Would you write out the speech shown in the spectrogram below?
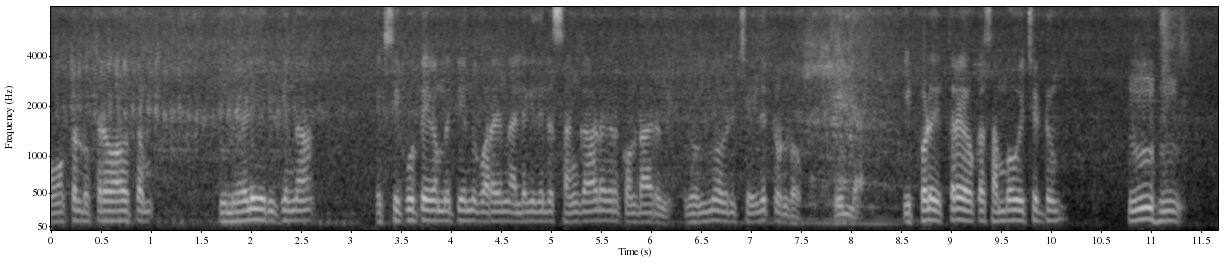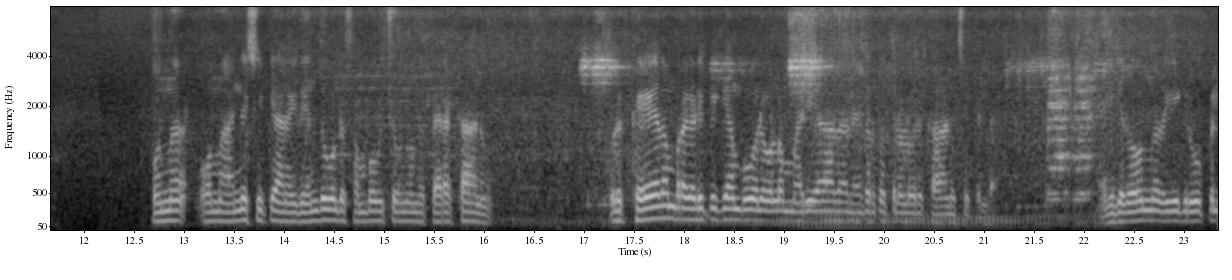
നോക്കേണ്ട ഉത്തരവാദിത്വം ഈ മേളിയിരിക്കുന്ന എക്സിക്യൂട്ടീവ് കമ്മിറ്റി എന്ന് പറയുന്ന അല്ലെങ്കിൽ ഇതിന്റെ സംഘാടകർക്കുണ്ടായിരുന്നു ഇതൊന്നും അവർ ചെയ്തിട്ടുണ്ടോ? ഇല്ല. ഇപ്പോഴും ഇത്രയൊക്കെ സംഭവിച്ചിട്ടും. ഒന്ന് ഒന്ന് അന്വേഷിക്കാനോ ഇത് എന്തുകൊണ്ട് സംഭവിച്ചു എന്നൊന്ന് തിരക്കാനോ ഒരു ഖേദം പ്രകടിപ്പിക്കാൻ പോലുള്ള മര്യാദ നേതൃത്വത്തിലുള്ളവർ കാണിച്ചിട്ടില്ല. എനിക്ക് തോന്നുന്നത് ഈ ഗ്രൂപ്പിൽ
